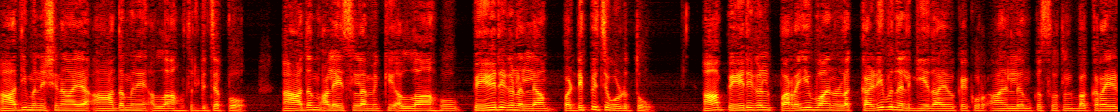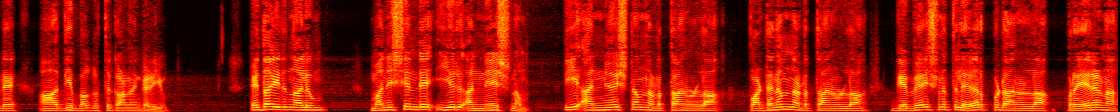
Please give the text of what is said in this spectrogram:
ആദ്യ മനുഷ്യനായ ആദമിനെ അള്ളാഹു സൃഷ്ടിച്ചപ്പോൾ ആദം അലൈഹിസ്ലാമിക്ക് അള്ളാഹു പേരുകളെല്ലാം പഠിപ്പിച്ചു കൊടുത്തു. ആ പേരുകൾ പറയുവാനുള്ള കഴിവ് നൽകിയതായൊക്കെ ഖുർആാനിൽ നമുക്ക് സുഹൃത്തുൽ ബക്രയുടെ ആദ്യ ഭാഗത്ത് കാണാൻ കഴിയും. ഏതായിരുന്നാലും മനുഷ്യന്റെ ഈ ഒരു അന്വേഷണം ഈ അന്വേഷണം നടത്താനുള്ള പഠനം നടത്താനുള്ള ഗവേഷണത്തിൽ ഏർപ്പെടാനുള്ള പ്രേരണ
